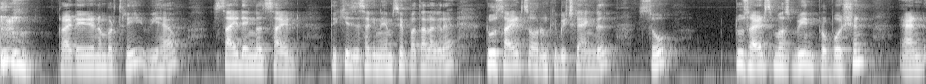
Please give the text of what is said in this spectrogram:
criteria number three we have side angle side देखिए, जैसा कि नेम से पता लग रहा है टू साइड्स और उनके बीच का angle so two sides must be in proportion and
